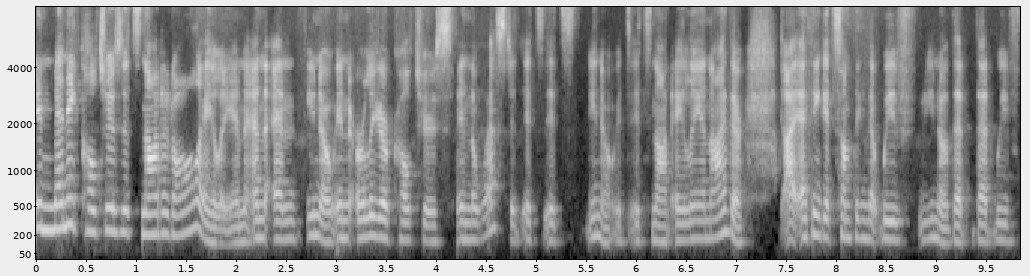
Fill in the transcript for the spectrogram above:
in many cultures it's not at all alien and and you know in earlier cultures in the west it, it's it's you know it's it's not alien either. I, I, think it's something that we've you know that that we've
